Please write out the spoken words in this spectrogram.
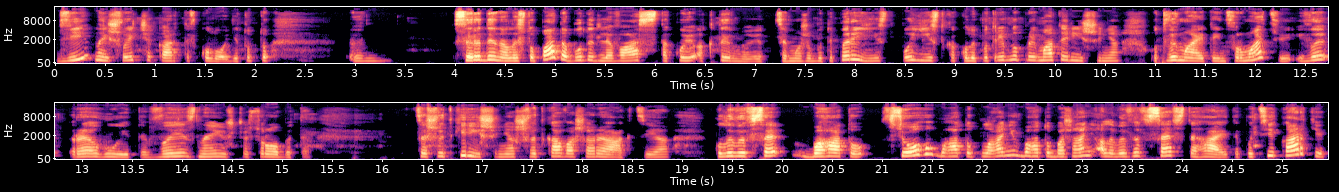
Дві найшвидші карти в колоді. Тобто ем, середина листопада буде для вас такою активною. Це може бути переїзд, поїздка, коли потрібно приймати рішення. От ви маєте інформацію і ви реагуєте, ви з нею щось робите. Це швидкі рішення, швидка ваша реакція. Коли ви все багато всього, багато планів, багато бажань, але ви, все встигаєте. По цій карті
